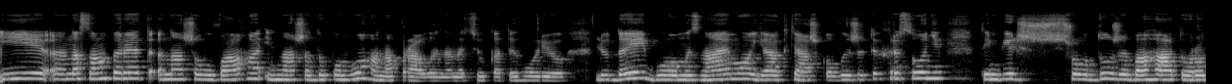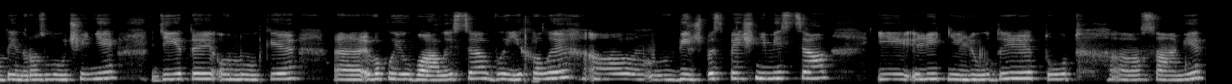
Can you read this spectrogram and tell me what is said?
І е, насамперед наша увага і наша допомога направлена на цю категорію людей, бо ми знаємо, як тяжко вижити в Херсоні, тим більше, що дуже багато родин розлучені, діти, онуки е, евакуювалися, виїхали е, в більш безпечні місця. І літні люди тут е, самі е,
